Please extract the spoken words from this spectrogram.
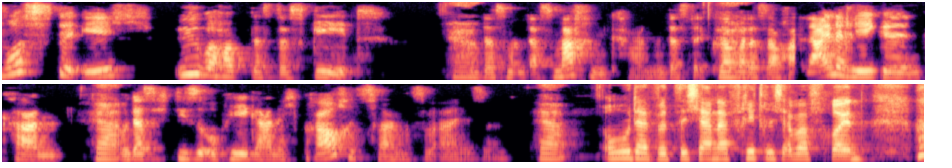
wusste ich überhaupt, dass das geht. Ja. Und dass man das machen kann und dass der Körper ja. das auch alleine regeln kann. Ja. Und dass ich diese OP gar nicht brauche zwangsweise. Ja. Oh, da wird sich Jana Friedrich aber freuen. Ja.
